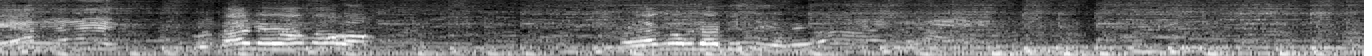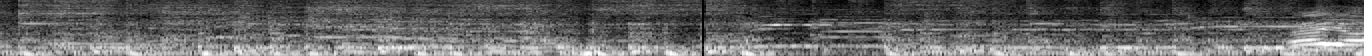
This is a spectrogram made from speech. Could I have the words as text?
Eyang? Bukan yang mau. Yang mau udah di sini. Ayo.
